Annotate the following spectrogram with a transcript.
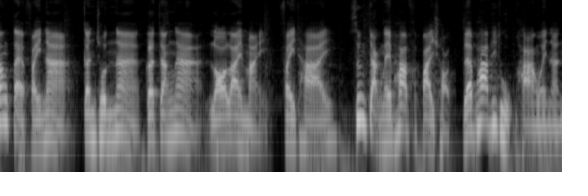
ตั้งแต่ไฟหน้า กันชนหน้า กระจังหน้า ล้อลายใหม่ ไฟท้าย ซึ่งจากในภาพสปายช็อตและภาพที่ถูกพางไว้นั้น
